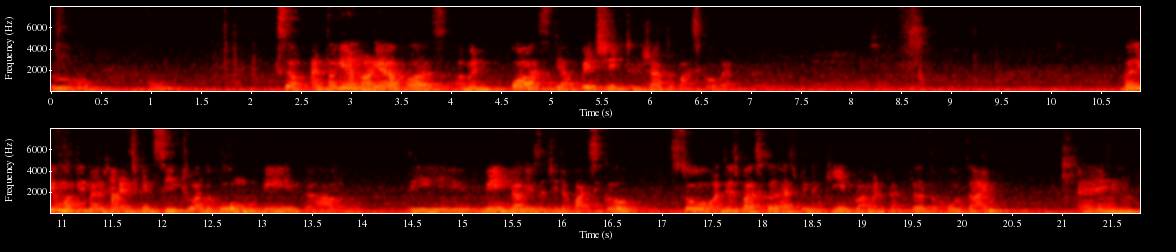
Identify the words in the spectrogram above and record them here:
to. So Antonio and Maria was, I mean, was their bedsheet to drive the bicycle back. Value motive, as you can see throughout the whole movie, um, the main value is actually the bicycle. So this bicycle has been a key employment factor the whole time. And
